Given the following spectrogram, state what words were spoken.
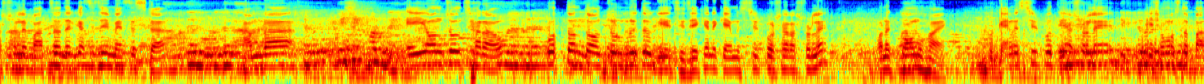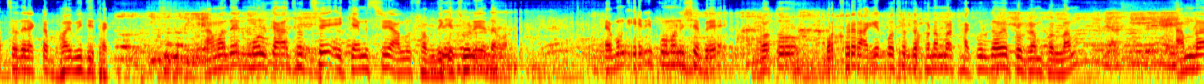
আসলে বাচ্চাদের কাছে যে মেসেজটা আমরা এই অঞ্চল ছাড়াও প্রত্যন্ত অঞ্চলগুলিতেও গিয়েছি, যেখানে কেমিস্ট্রির প্রসার আসলে অনেক কম হয়। কেমিস্ট্রির প্রতি আসলে এই সমস্ত বাচ্চাদের একটা ভয়ভীতি থাকে। আমাদের মূল কাজ হচ্ছে এই কেমিস্ট্রির আলো সব দিকে ছড়িয়ে দেওয়া। এবং এরই প্রমাণ হিসেবে গত বছরের আগের বছর যখন আমরা ঠাকুরগাঁওয়ে প্রোগ্রাম করলাম, আমরা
